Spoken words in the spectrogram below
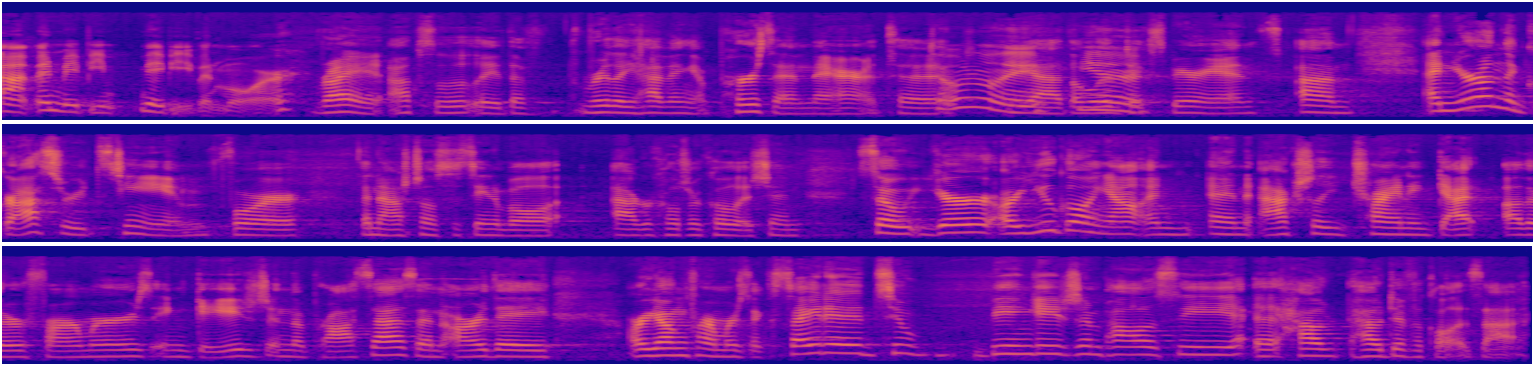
um, and maybe maybe even more. Right, absolutely. The really having a person there to totally yeah the yeah. lived experience. Um, and you're on the grassroots team for the National Sustainable Agriculture Coalition. So you're are you going out and, and actually trying to get other farmers engaged in the process and are they are young farmers excited to be engaged in policy? Uh, how, how difficult is that?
